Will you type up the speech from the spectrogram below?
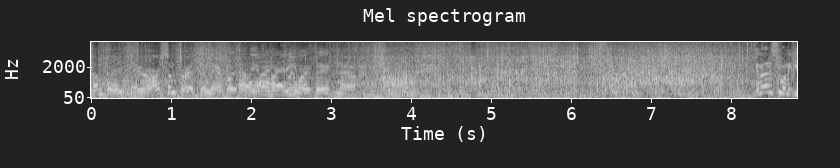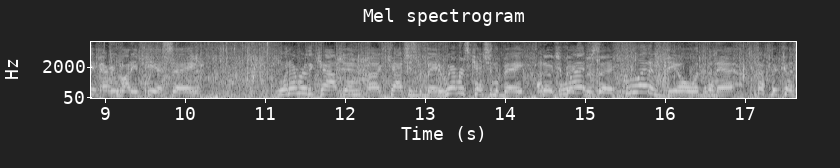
some threads. There are some threads in there, but I don't mind that either. white bait. No. And I just want to give everybody a PSA. Whenever the captain uh, catches the bait, or whoever's catching the bait, I know what you're let, fixing to say. Let him deal with the net because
